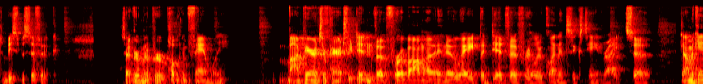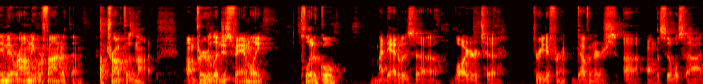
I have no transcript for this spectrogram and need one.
to be specific. So I grew up in a pretty Republican family. My parents are parents who didn't vote for Obama in 08, but did vote for Hillary Clinton in 16, right? So John McCain and Mitt Romney were fine with them. Trump was not. Um, pretty religious family, political. My dad was a lawyer to three different governors uh, on the civil side,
